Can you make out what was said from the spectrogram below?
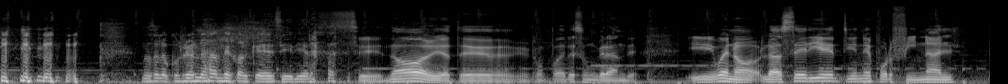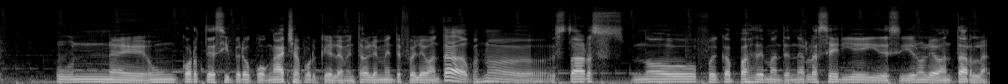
no se le ocurrió nada mejor que decir. Era... Sí, no, olvídate, compadre es un grande. Y bueno, la serie tiene por final un, eh, un, corte así, pero con hacha, porque lamentablemente fue levantada. Pues no, Stars no fue capaz de mantener la serie y decidieron levantarla.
